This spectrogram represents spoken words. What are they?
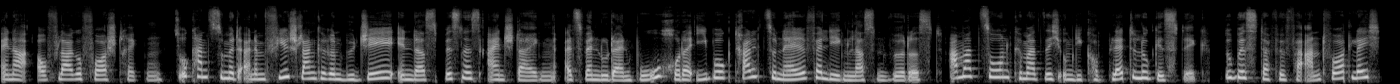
einer Auflage vorstrecken. So kannst du mit einem viel schlankeren Budget in das Business einsteigen, als wenn du dein Buch oder E-Book traditionell verlegen lassen würdest. Amazon kümmert sich um die komplette Logistik. Du bist dafür verantwortlich,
